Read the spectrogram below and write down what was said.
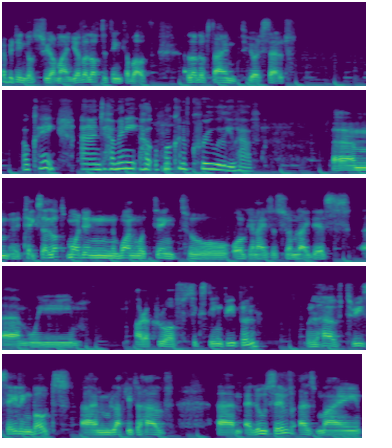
everything goes through your mind. You have a lot to think about, a lot of time to yourself. Okay. And how many, how, what kind of crew will you have? Um, it takes a lot more than one would think to organize a swim like this. Um, we are a crew of 16 people. We'll have three sailing boats. I'm lucky to have um, Elusive as my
